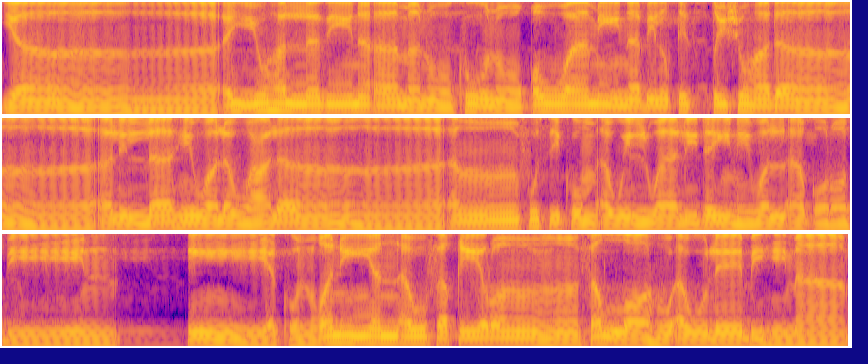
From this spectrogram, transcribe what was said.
يا أيها الذين آمنوا كونوا قوامين بالقسط شهداء لله ولو على أنفسكم أو الوالدين والأقربين. إن يكن غنيا أو فقيرا فالله اولي بهما.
